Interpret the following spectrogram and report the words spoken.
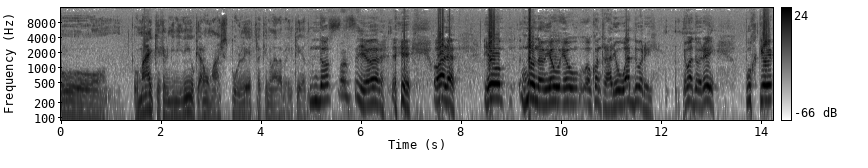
o, o Mike, aquele menininho que era uma espoleta que não era brinquedo. Nossa Senhora! Olha, eu. Não, não, eu, eu ao contrário, eu adorei. Eu adorei porque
